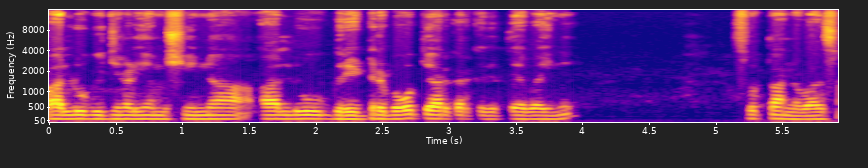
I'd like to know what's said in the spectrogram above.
ਆਲੂ ਬੀਜਣ ਵਾਲੀਆਂ ਮਸ਼ੀਨਾਂ, ਆਲੂ ਗ੍ਰੇਡਰ ਬਹੁਤ ਤਿਆਰ ਕਰਕੇ ਦਿੱਤੇ ਆ ਬਾਈ ਨੇ। ਸੋ ਧੰਨਵਾਦ ਸਾ-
